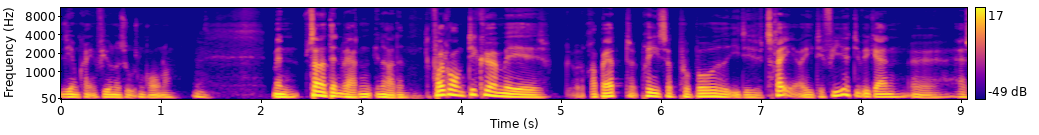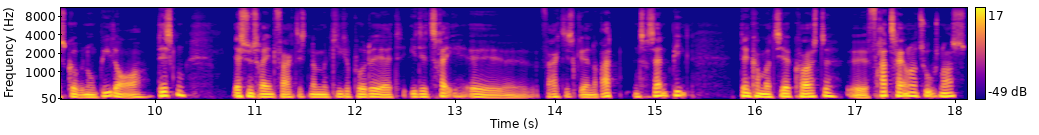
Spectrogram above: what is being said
lige omkring 400.000 kroner. Mm. Mm. Men sådan er den verden indrettet. Folkevogn, de kører med rabatpriser på både ID3 og ID4. De vil gerne øh, have skubbet nogle biler over disken. Jeg synes rent faktisk, når man kigger på det, at ID3 øh, faktisk er en ret interessant bil. Den kommer til at koste øh, fra 300.000 også,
